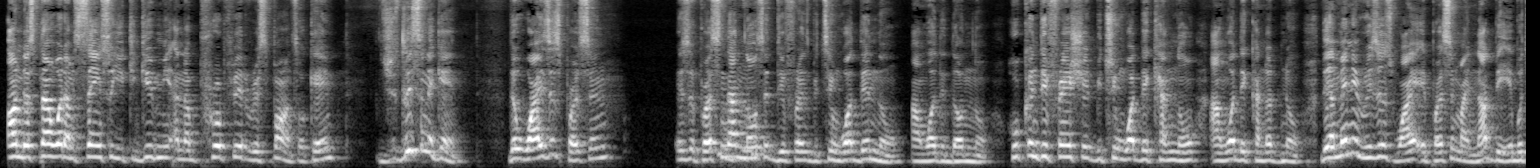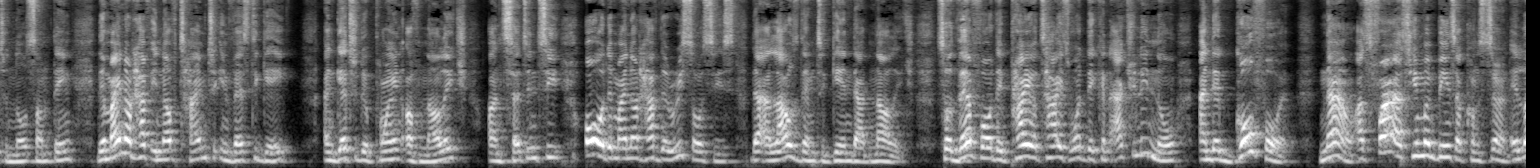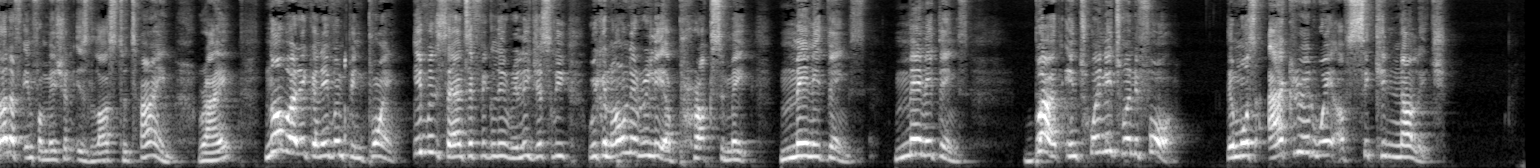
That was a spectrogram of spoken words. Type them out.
understand what I'm saying so you can give me an appropriate response. Okay, just listen again. The wisest person is a person that mm-hmm. knows the difference between what they know and what they don't know, who can differentiate between what they can know and what they cannot know. There are many reasons why a person might not be able to know something. They might not have enough time to investigate and get to the point of knowledge, uncertainty, or they might not have the resources that allows them to gain that knowledge. So therefore, they prioritize what they can actually know and they go for it. Now, as far as human beings are concerned, a lot of information is lost to time, right? Nobody can even pinpoint, even scientifically, religiously, we can only really approximate many things, many things. But in 2024, the most accurate way of seeking knowledge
